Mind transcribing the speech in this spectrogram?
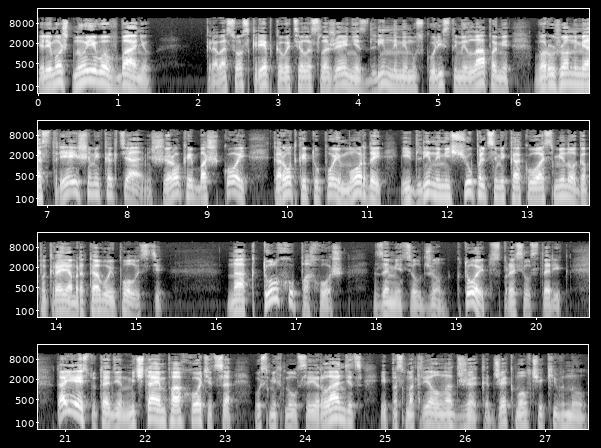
или, может, ну его в баню, Кровосос крепкого телосложения с длинными мускулистыми лапами, вооруженными острейшими когтями, широкой башкой, короткой тупой мордой и длинными щупальцами, как у осьминога по краям ротовой полости. «На Ктулху похож», — заметил Джон. «Кто это?» — спросил старик. «Да есть тут один, мечтаем поохотиться», — усмехнулся ирландец и посмотрел на Джека. Джек молча кивнул.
